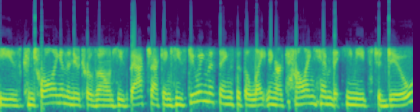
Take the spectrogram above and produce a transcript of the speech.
He's controlling in the neutral zone. He's back checking. He's doing the things that the Lightning are telling him that he needs to do.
